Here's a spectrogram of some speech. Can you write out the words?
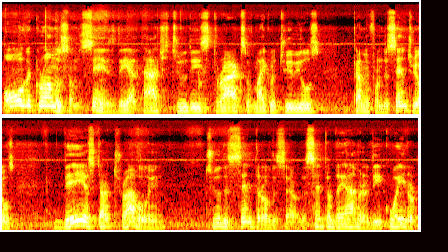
all the chromosomes, since they attach to these tracks of microtubules coming from the centrioles, they start traveling to the center of the cell, the central diameter, the equator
